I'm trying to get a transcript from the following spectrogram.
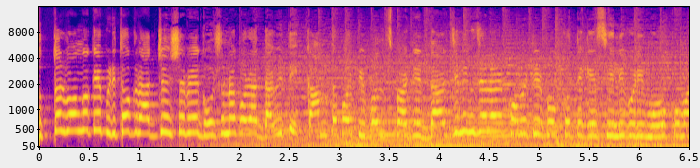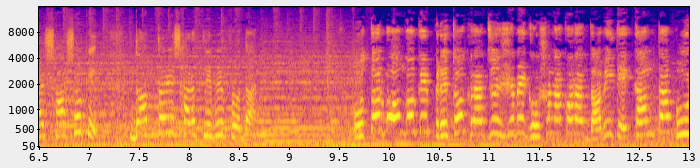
উত্তরবঙ্গকে পৃথক রাজ্য হিসেবে ঘোষণা করার দাবিতে কামতাপুর পিপলস পার্টির দার্জিলিং জেলার কমিটির পক্ষ থেকে শিলিগুড়ি মহকুমার শাসকের দপ্তরে স্মারকলিপি প্রদান। উত্তরবঙ্গকে পৃথক রাজ্য হিসেবে ঘোষণা করার দাবিতে কান্তাপুর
